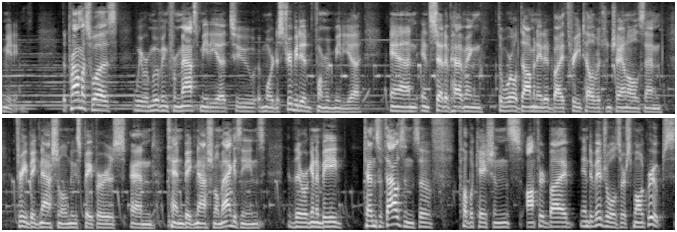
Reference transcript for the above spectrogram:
medium. The promise was we were moving from mass media to a more distributed form of media. And instead of having the world dominated by three television channels and three big national newspapers and 10 big national magazines, there were going to be tens of thousands of publications authored by individuals or small groups.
